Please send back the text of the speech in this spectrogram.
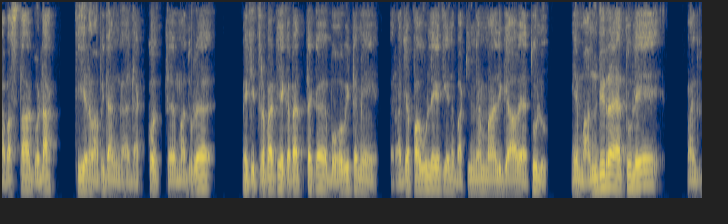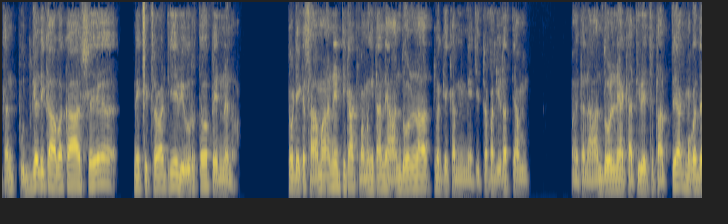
අවස්ථා ගොඩක් තියෙනවා අපි දංගා දක්කොත් මදුර මේ චිත්‍රපටිය එක පැත්තක බොහොවිට මේ රජ පවුලේ තියෙන බකින්නම් මාලිගාව ඇතුළු මේ මන්දිර ඇතුලේ මහිතන් පුද්ගලික අවකාශය මේ චිත්‍රපටියේ විවෘතව පෙන්නනවා. ඒතකොට ඒක සාමාන්‍යයෙන් ටිකක් මම හිතන්නේ ආందోලනාත්මක එකක් මේ චිත්‍රපටියටත් යම් මම හිතන ආందోලනයක් ඇති වෙච්ච තත්වයක්. මොකද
